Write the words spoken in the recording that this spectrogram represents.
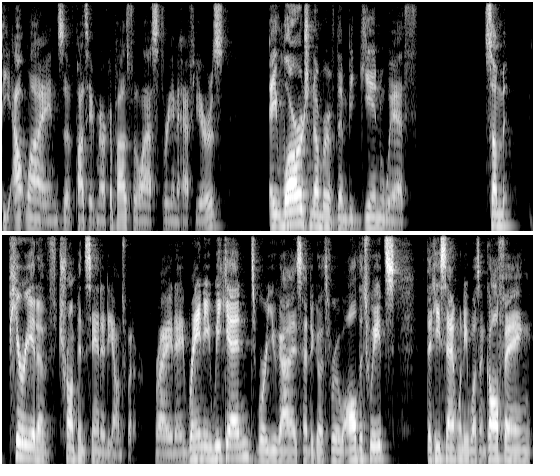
the outlines of Pod Save America pods for the last three and a half years, a large number of them begin with some period of Trump insanity on Twitter, right? A rainy weekend where you guys had to go through all the tweets that he sent when he wasn't golfing,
